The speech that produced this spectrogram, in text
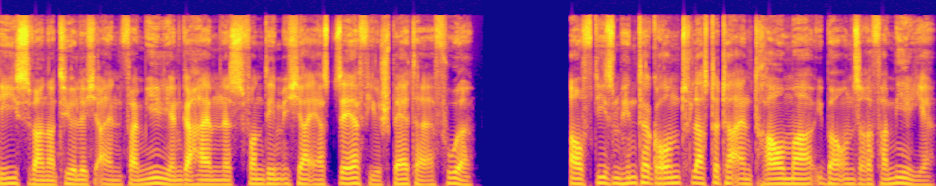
Dies war natürlich ein Familiengeheimnis, von dem ich ja erst sehr viel später erfuhr. Auf diesem Hintergrund lastete ein Trauma über unsere Familie.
